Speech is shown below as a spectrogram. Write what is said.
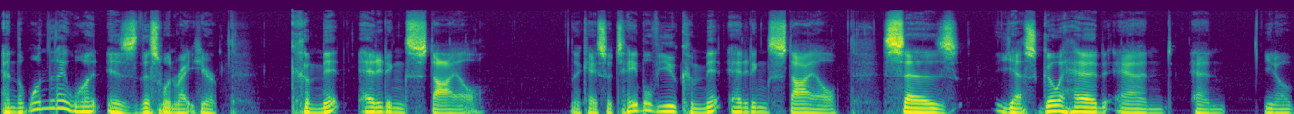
and the one that I want is this one right here, commit editing style. Okay, so table view commit editing style says yes, go ahead and and you know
